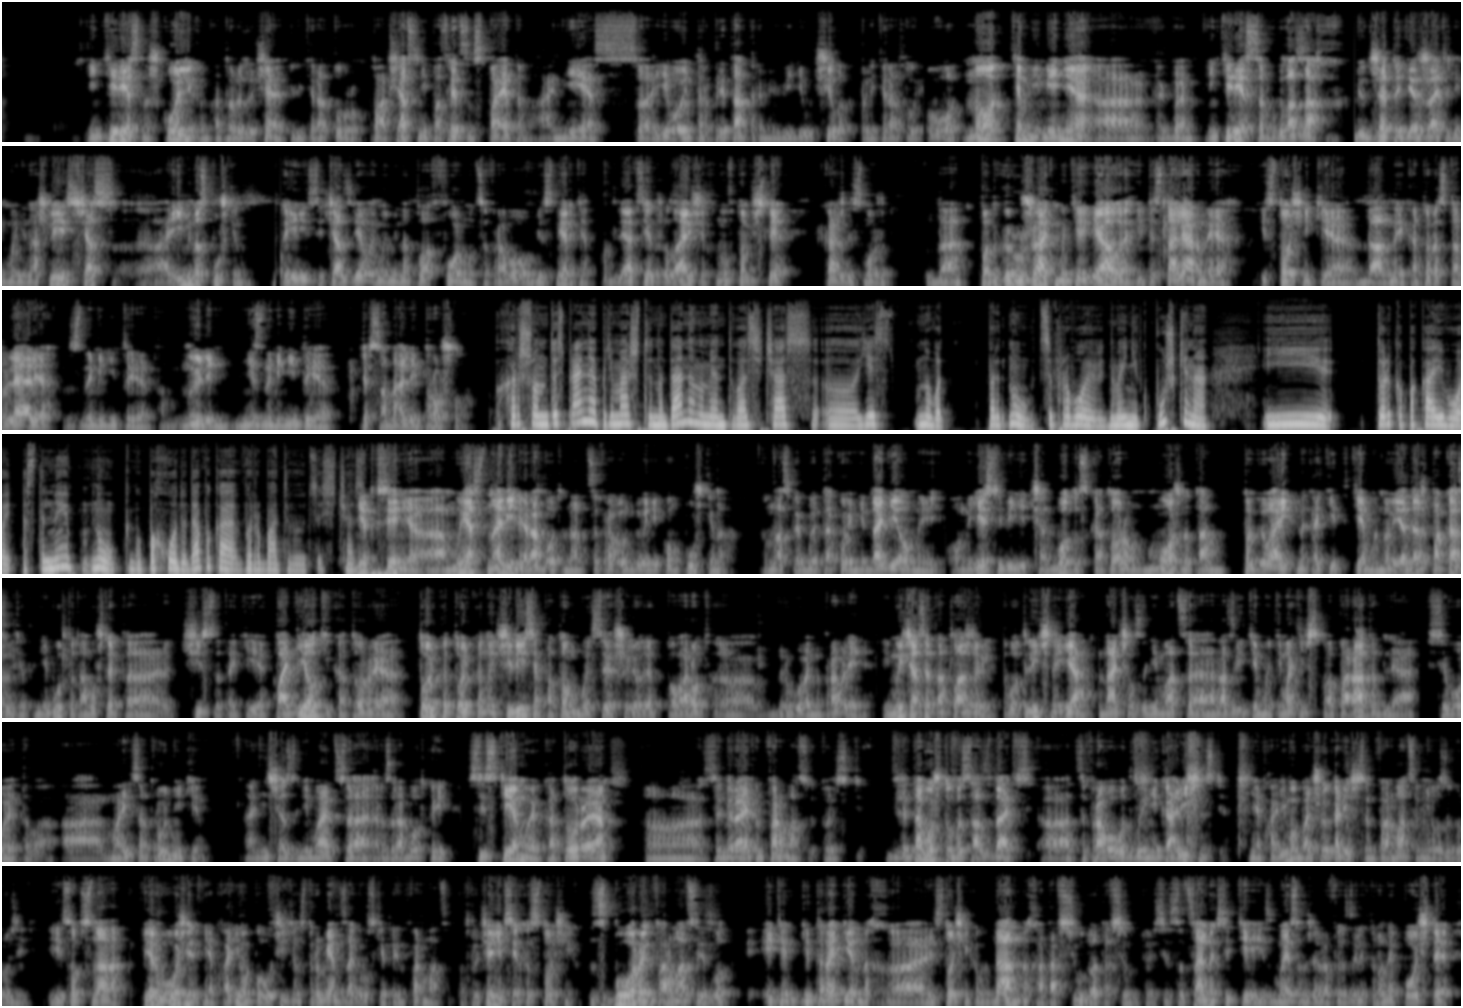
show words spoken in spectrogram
интересно школьникам, которые изучают литературу, пообщаться непосредственно с поэтом, а не с его интерпретаторами в виде училок по литературе. Вот. Но, тем не менее, а, как бы интереса в глазах бюджета держателей мы не нашли, и сейчас а, именно с Пушкиным и сейчас делаем именно платформу цифрового бессмертия для всех желающих, ну, в том числе каждый сможет туда подгружать материалы и пистолярные источники, данные, которые оставляли знаменитые, там, ну или не знаменитые персонали прошлого. Хорошо, ну то есть правильно я понимаю, что на данный момент у вас сейчас э, есть, ну вот, ну, цифровой двойник Пушкина, и только пока его. Остальные, ну, как бы по ходу, да, пока вырабатываются сейчас. Нет, Ксения, а мы остановили работу над цифровым двойником Пушкина у нас как бы такой недоделанный, он есть в виде чат-бота, с которым можно там поговорить на какие-то темы, но я даже показывать это не буду, потому что это чисто такие поделки, которые только-только начались, а потом мы совершили вот этот поворот э, в другое направление. И мы сейчас это отложили. Вот лично я начал заниматься развитием математического аппарата для всего этого, а мои сотрудники они сейчас занимаются разработкой системы, которая собирает информацию. То есть для того, чтобы создать э, цифрового двойника личности, необходимо большое количество информации в него загрузить. И, собственно, в первую очередь необходимо получить инструмент загрузки этой информации, подключение всех источников, сбора информации из вот этих гетерогенных э, источников данных отовсюду, отовсюду. То есть из социальных сетей, из мессенджеров, из электронной почты,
